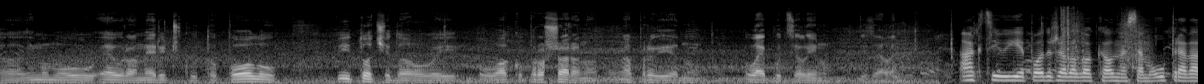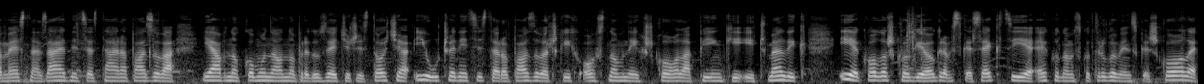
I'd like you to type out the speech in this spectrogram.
e, imamo ovu euroameričku Topolu i to će da ovaj, ovako prošarano napravi jednu lepu celinu i zelenu. Akciju je podržala lokalna samouprava, mesna zajednica Stara Pazova, javno-komunalno preduzeće čistoća i učenici staropazovačkih osnovnih škola Pinki i Čmelik i ekološko-geografske sekcije ekonomsko-trgovinske škole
